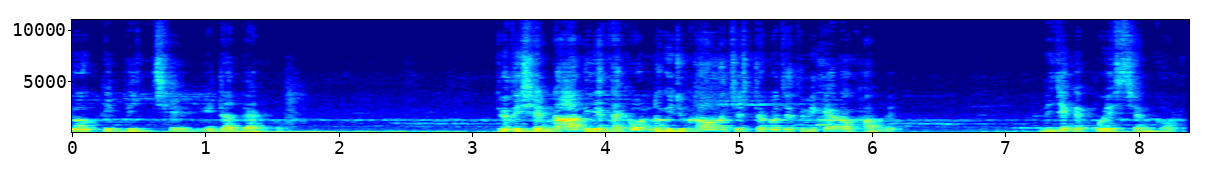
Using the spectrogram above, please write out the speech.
কেউ কি দিচ্ছে এটা দেখো। যদি সে না দিয়ে থাকে, অন্য কিছু খাওয়ানোর চেষ্টা করছে, তুমি কেন খাবে? নিজেকে কোয়েশ্চেন করো।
